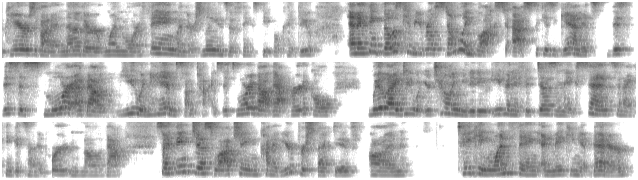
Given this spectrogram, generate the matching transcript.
cares about another one more thing when there's millions of things people could do. And i think those can be real stumbling blocks to us because again it's this this is more about you and him sometimes. It's more about that vertical will i do what you're telling me to do even if it doesn't make sense and i think it's unimportant and all of that. So i think just watching kind of your perspective on taking one thing and making it better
